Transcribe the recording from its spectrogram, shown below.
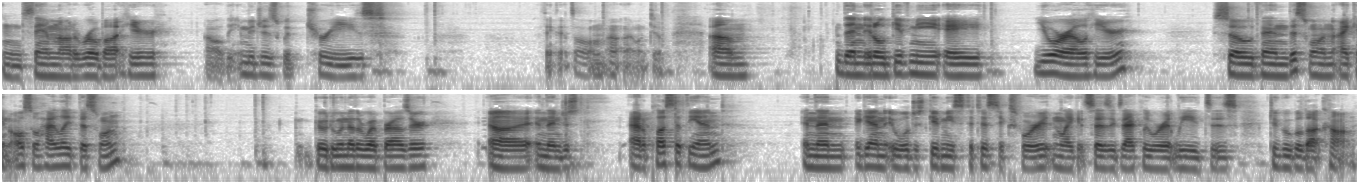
and say I'm not a robot here, all the images with trees. I think that's all. Oh, that one too. Um, then it'll give me a URL here. So then this one, I can also highlight this one, go to another web browser, uh, and then just add a plus at the end. And then again, it will just give me statistics for it. And like it says exactly where it leads is to google.com.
